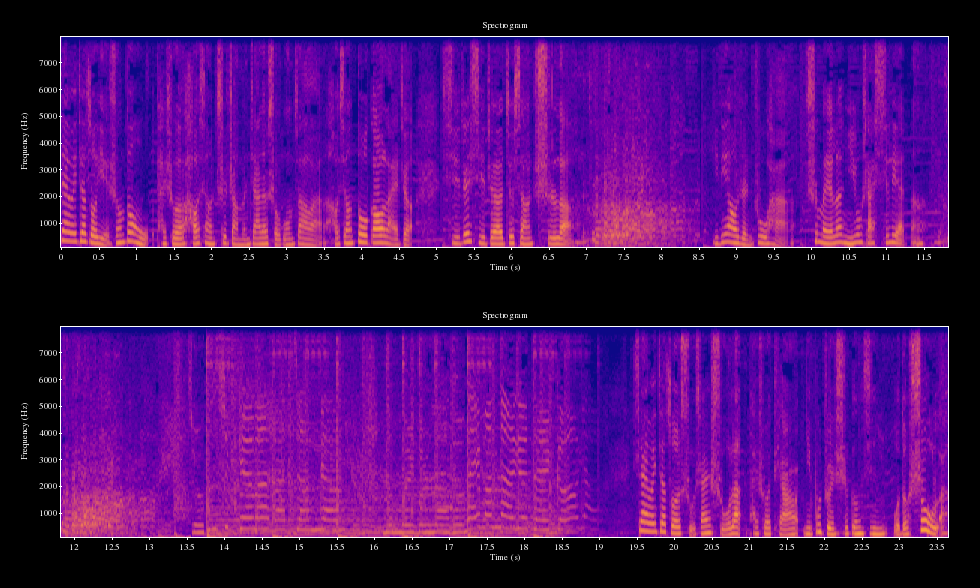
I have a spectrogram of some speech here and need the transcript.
下一位叫做野生动物，他说：“好想吃掌门家的手工皂啊，好像豆糕来着，洗着洗着就想吃了。” 一定要忍住哈，吃没了你用啥洗脸呢？下一位叫做蜀山熟了，他说：“条你不准时更新，我都瘦了。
